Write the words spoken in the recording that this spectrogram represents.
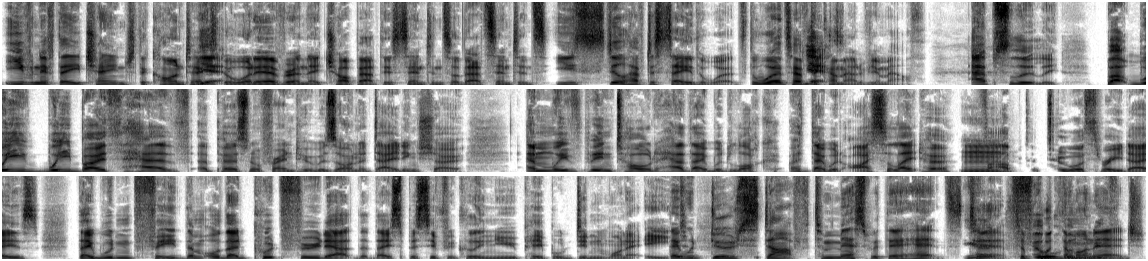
even if they change the context Yeah. or whatever and they chop out this sentence or that sentence, you still have to say the words. The words have Yes. to come out of your mouth. Absolutely. But we we both have a personal friend who was on a dating show and we've been told how they would lock uh, they would isolate her Mm. for up to 2 or 3 days. They wouldn't feed them or they'd put food out that they specifically knew people didn't want to eat. They would do stuff to mess with their heads, to, Yeah, to put them them on edge.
